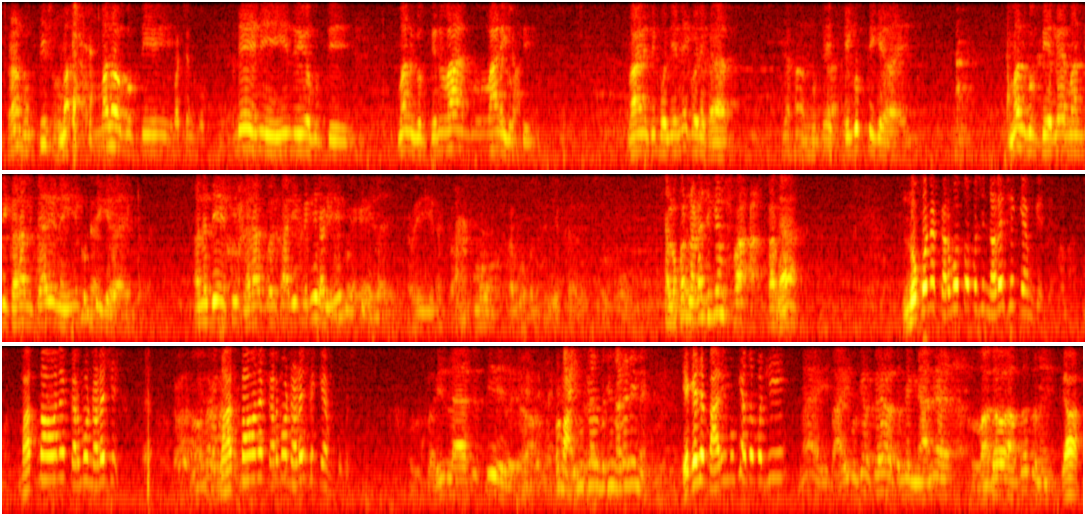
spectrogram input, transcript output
ત્રણ ગુપ્તિ શું? મનોગુપ્તિ વચન ગુપ્તિ. દેહની ઇન્દ્રિયો ગુપ્તિ મન ગુપ્તિ વાણી ગુપ્તિ. વાણી થી બોલીએ નહીં કોઈને ખરાબ. એ ગુપ્તિ કહેવાય. મન ગુપ્તિ એટલે મનથી ખરાબ વિચારીએ નહીં એ ગુપ્તિ કહેવાય. અને દેહથી ખરાબ કોઈ કાર્ય કરીએ લોકો નડે છે કેમ? લોકોને કરવો તો પછી નડે છે કેમ કે મહાત્માઓને કર્મો નડે છે? મહાત્માઓને કર્મો નડે છે કેમ તો પછી? એ કે છે બારી મૂક્યા તો પછી? ના એ બારી મૂક્યા કયો? તમને જ્ઞાન વાદો આવતો હતો ને.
